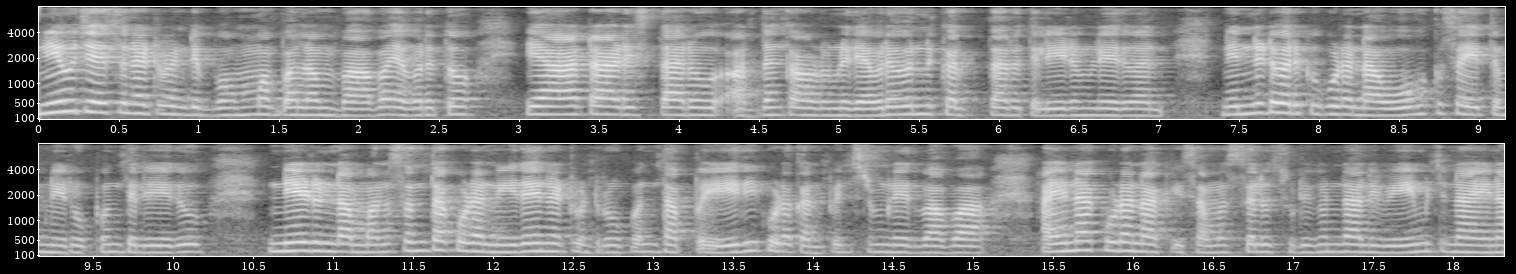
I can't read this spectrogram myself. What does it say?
నీవు చేసినటువంటి బొమ్మ బలం బాబా ఎవరితో ఏ ఆట ఆడిస్తారో అర్థం కావడం లేదు. ఎవరెవరిని కలుపుతారో తెలియడం లేదు అని. నిన్నటి వరకు కూడా నా ఊహకు సైతం నీ రూపం తెలియదు. నేడు నా మనసంతా కూడా నీదైనటువంటి రూపం తప్ప ఏది కూడా కనిపించడం లేదు బాబా. అయినా కూడా నాకు ఈ సమస్యలు సుడిగుండాలి ఏమిటి నాయన?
